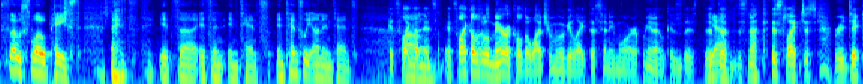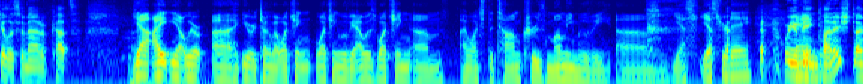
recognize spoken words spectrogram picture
so slow paced. It's it's uh it's an intense, intensely unintense. It's like Um, a, it's it's like a little miracle to watch a movie like this anymore, you know, because there's there's, Yeah. there's not this like just ridiculous amount of cuts. Yeah, I you know we were uh you were talking about watching watching a movie. I was watching um I watched the Tom Cruise Mummy movie um yes yesterday. Were you being punished? I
